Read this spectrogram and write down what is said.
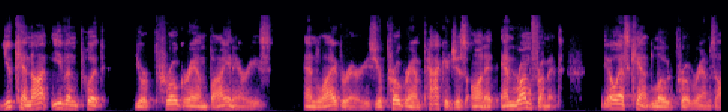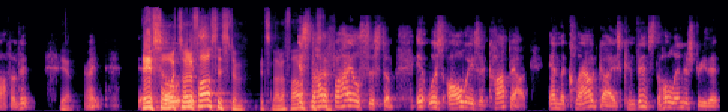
you cannot even put your program binaries and libraries, your program packages on it and run from it. The OS can't load programs off of it. Yeah. Right. Therefore, so it's not it's, a file system. It's not a file it's system. not a file system. It was always a cop out. And the cloud guys convinced the whole industry that,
